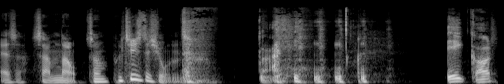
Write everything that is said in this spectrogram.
Altså samme navn som politistationen. Nej. Ikke godt.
